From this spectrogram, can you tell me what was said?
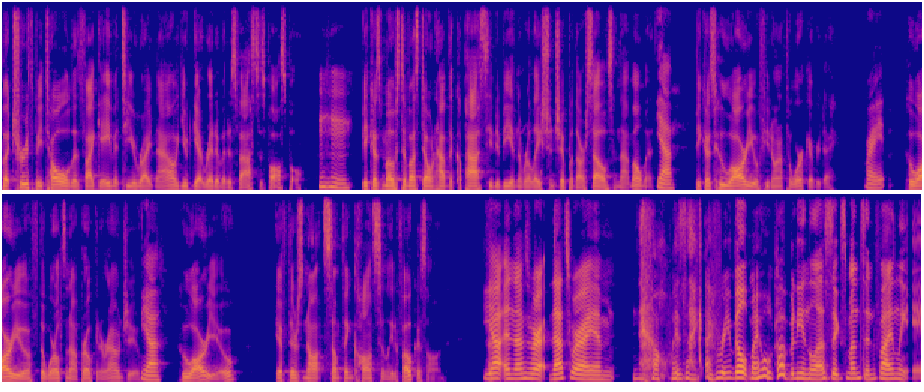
But truth be told, if I gave it to you right now, you'd get rid of it as fast as possible Mm-hmm. because most of us don't have the capacity to be in the relationship with ourselves in that moment. Yeah. Because who are you if you don't have to work every day? Right. Who are you if the world's not broken around you? Yeah. Who are you if there's not something constantly to focus on? Yeah. And that's where that's where I am now. Is like I've rebuilt my whole company in the last six months and finally eh,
